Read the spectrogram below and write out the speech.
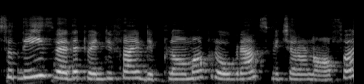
So these were the 25 diploma programs which are on offer.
